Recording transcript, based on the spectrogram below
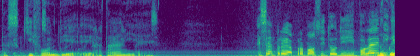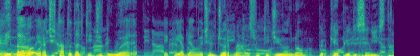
Tra Schifondi e, e Ratani. E... Sempre a proposito di polemiche... Dunque, Libero era citato dal TG2 e qui abbiamo invece il giornale sul TG1. Perché è più di sinistra.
